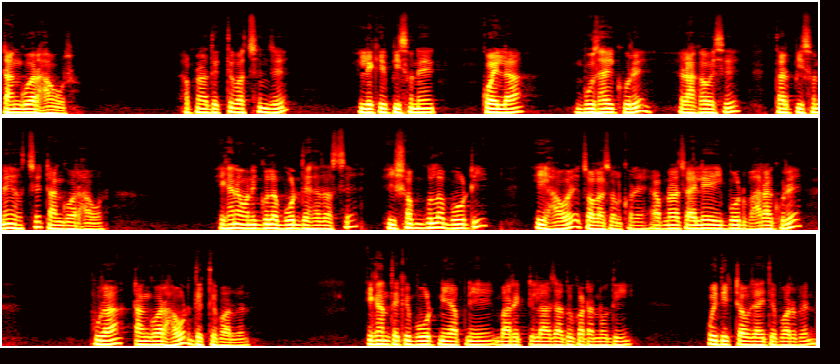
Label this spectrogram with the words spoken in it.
টাঙ্গুয়ার হাওর। আপনারা দেখতে পাচ্ছেন যে লেকের পিছনে কয়লা বোঝাই করে রাখা হয়েছে, তার পিছনেই হচ্ছে টাঙ্গুয়ার হাওর। এখানে অনেকগুলো বোট দেখা যাচ্ছে। এই সবগুলা বোটই এই হাওরে চলাচল করে। আপনারা চাইলে এই বোট ভাড়া করে পুরা টাঙ্গুয়ার হাওর দেখতে পারবেন। এখান থেকে বোট নিয়ে আপনি বারেকটিলা জাদুকাটা নদী ওই দিকটাও যাইতে পারবেন।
